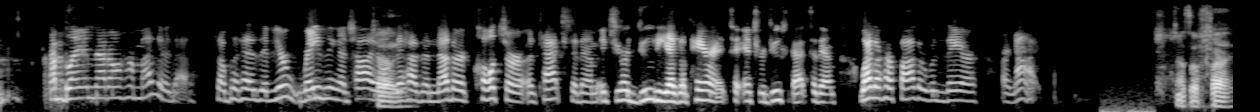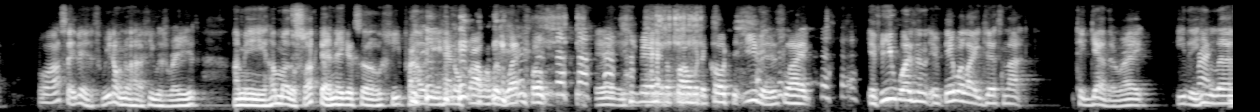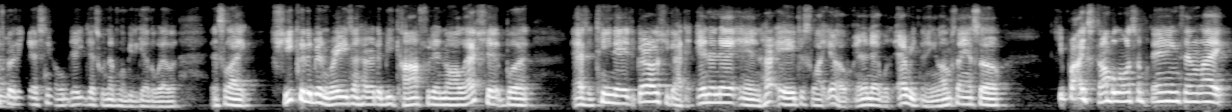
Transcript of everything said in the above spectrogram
I blame that on her mother though. So because if you're raising a child Oh, that has another culture attached to them, it's your duty as a parent to introduce that to them, whether her father was there or not. That's a fact. Well, I'll say this: we don't know how she was raised. I mean, her mother fucked that nigga, so she probably ain't had no problem with black folks, and she may have had a problem with the culture either. It's like if he wasn't, if they were like just not together, right? Either he Right. left or they just, you know, they just were never gonna be together, whatever. It's like she could have been raising her to be confident and all that shit, but as a teenage girl, she got the internet, and her age is like, yo, internet was everything. You know what I'm saying? So she probably stumbled on some things and like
